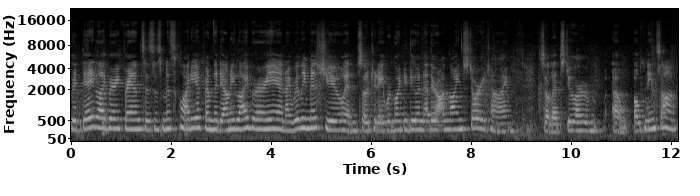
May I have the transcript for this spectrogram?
Good day, library friends. This is Miss Claudia from the Downey Library, and I really miss you. And so today we're going to do another online story time. So let's do our uh, opening song.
